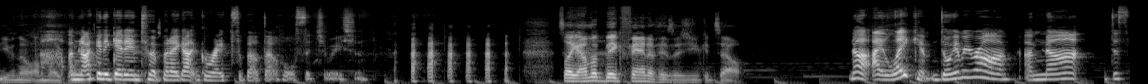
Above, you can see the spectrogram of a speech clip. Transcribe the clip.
even though I'm like, I'm not going to get into it, but I got gripes about that whole situation. it's like I'm a big fan of his, as you can tell. No, I like him. Don't get me wrong. I'm not just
